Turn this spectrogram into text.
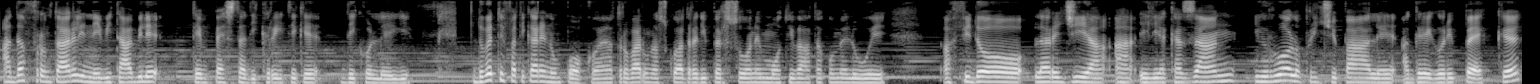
ad affrontare l'inevitabile tempesta di critiche dei colleghi. Dovette faticare non poco eh, a trovare una squadra di persone motivata come lui. Affidò la regia a Elia Kazan, il ruolo principale a Gregory Peck,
